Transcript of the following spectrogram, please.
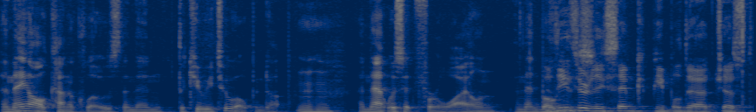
And they all kind of closed, and then the QE2 opened up. Mm-hmm. And that was it for a while, and, and then These are the same people that just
